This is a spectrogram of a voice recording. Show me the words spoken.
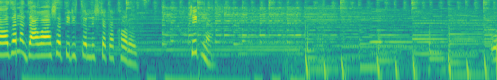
যাওয়া যায় না। যাওয়া আসা তিরিশ চল্লিশ টাকা খরচ। ঠিক না? ও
